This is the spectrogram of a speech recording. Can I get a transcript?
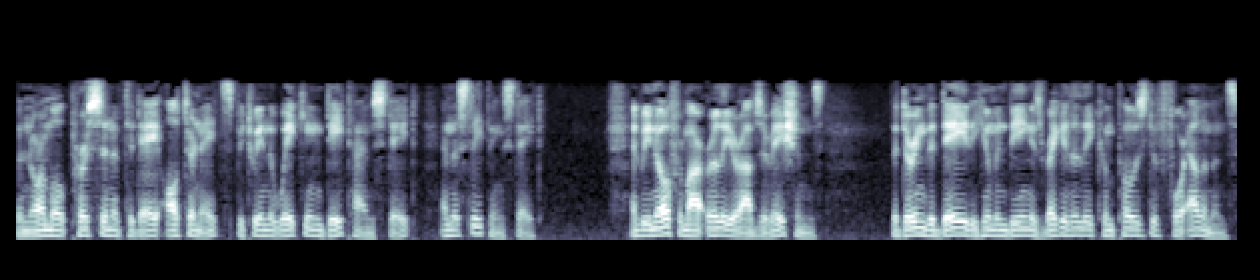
the normal person of today alternates between the waking daytime state and the sleeping state. And we know from our earlier observations that during the day the human being is regularly composed of four elements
